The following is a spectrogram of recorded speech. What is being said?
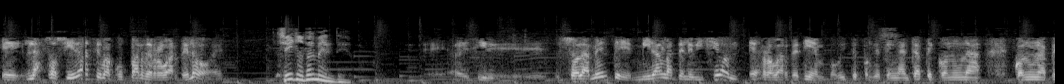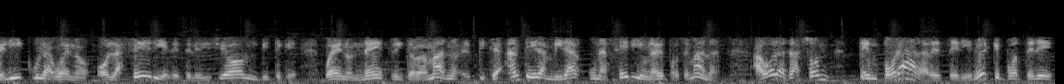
eh, la sociedad se va a ocupar de robártelo. ¿eh? Sí, totalmente. Eh, es decir, eh, solamente mirar la televisión es robarte tiempo, ¿viste? Porque te enganchaste con una con una película, bueno, o las series de televisión, ¿viste? Que, bueno, Netflix y todo lo demás, ¿viste? Antes era mirar una serie una vez por semana, ahora ya son temporadas de serie, no es que vos tenés,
